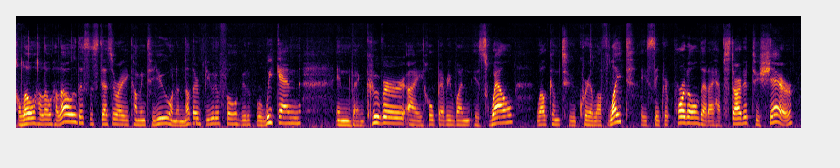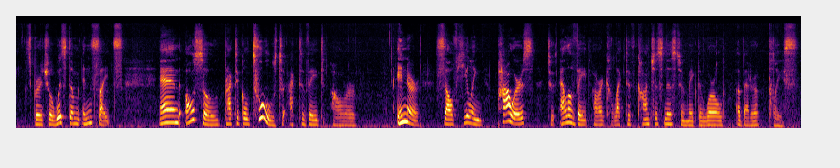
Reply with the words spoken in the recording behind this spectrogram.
Hello, hello, hello. This is Desiree coming to you on another beautiful, beautiful weekend in Vancouver. I hope everyone is well. Welcome to Queer Love Light, a sacred portal that I have started to share spiritual wisdom insights and also practical tools to activate our inner self healing powers to elevate our collective consciousness to make the world a better place.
